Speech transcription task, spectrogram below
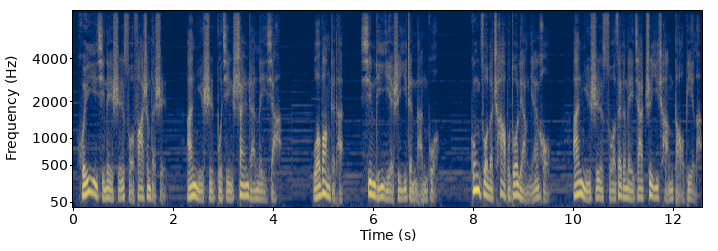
回忆起那时所发生的事，安女士不禁潸然泪下。我望着她，心里也是一阵难过。工作了差不多两年后，安女士所在的那家制衣厂倒闭了。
